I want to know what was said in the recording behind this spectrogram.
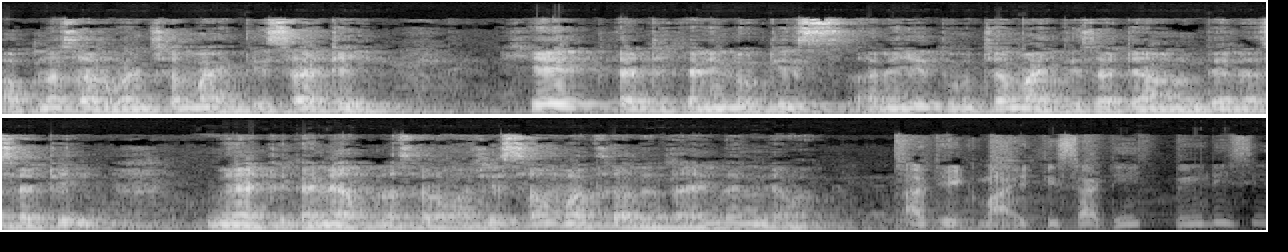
आपल्या सर्वांच्या माहितीसाठी हे त्या ठिकाणी नोटीस आणि हे तुमच्या माहितीसाठी आणून देण्यासाठी मी या ठिकाणी आपल्या सर्वांशी संवाद साधत आहे. धन्यवाद. अधिक माहितीसाठी पीडीसी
